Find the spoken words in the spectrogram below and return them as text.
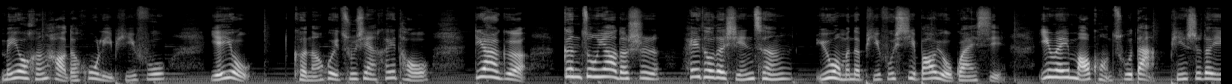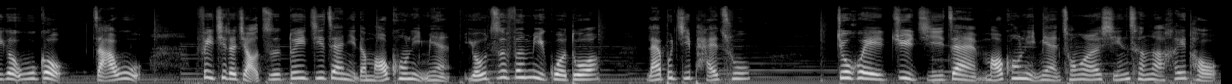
没有很好的护理皮肤，也有可能会出现黑头。第二个，更重要的是黑头的形成。与我们的皮肤细胞有关系，因为毛孔粗大，平时的一个污垢、杂物、废弃的角质堆积在你的毛孔里面，油脂分泌过多，来不及排出，就会聚集在毛孔里面，从而形成了黑头。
